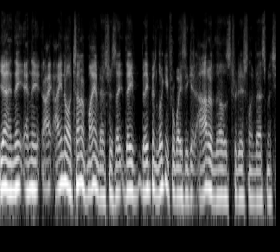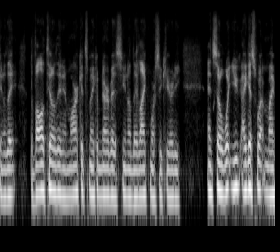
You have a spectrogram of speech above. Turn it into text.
yeah, and they and they I, I know a ton of my investors they they've they've been looking for ways to get out of those traditional investments. You know, they the volatility in markets make them nervous. You know, they like more security. And so what you I guess what my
